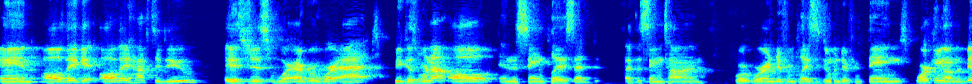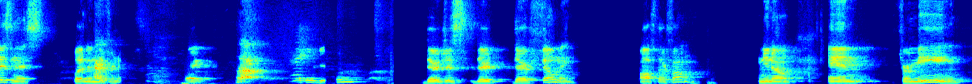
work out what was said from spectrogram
And all they get all they have to do is just wherever we're at, because we're not all in the same place at at the same time. We're we're in different places doing different things, working on the business, but in different right? They're just they're they're filming off their phone. You know? And for me,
